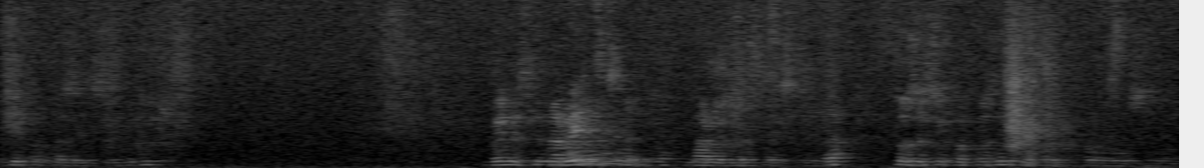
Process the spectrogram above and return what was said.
Які пропозиції будуть? Винесли на розгляд на розгляд сесії, так? Хто за цю пропозицію прошу проголосувати?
